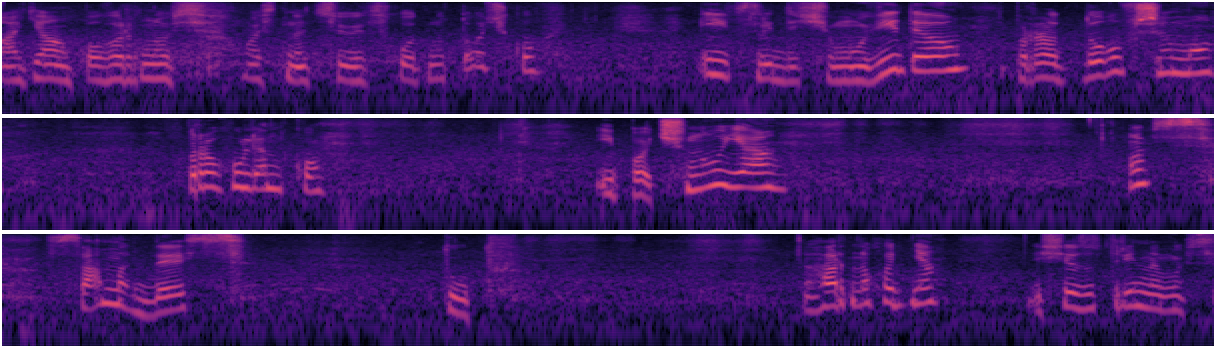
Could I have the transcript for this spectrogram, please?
А я повернусь ось на цю ісходну точку. І в слідчому відео продовжимо прогулянку. І почну я ось саме десь тут. Гарного дня і ще зустрінемось.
